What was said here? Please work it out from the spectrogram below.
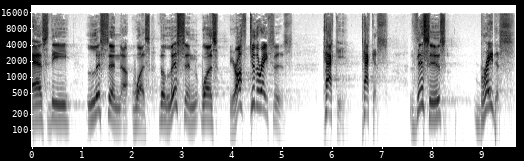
as the listen was. The listen was, you're off to the races. Tachy, tachus. This is bradus,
